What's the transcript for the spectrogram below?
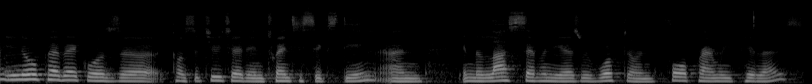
you know, PEBEC was uh, constituted in 2016, and in the last seven years, we've worked on four primary pillars.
